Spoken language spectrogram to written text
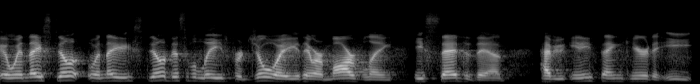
and when they still when they still disbelieved for joy, they were marveling. He said to them, have you anything here to eat?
